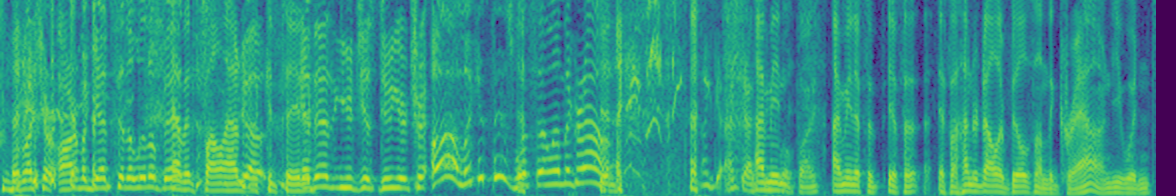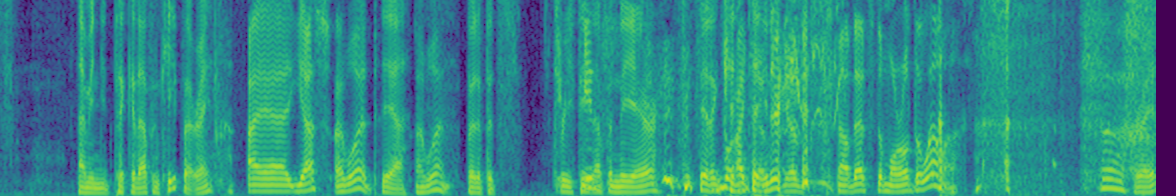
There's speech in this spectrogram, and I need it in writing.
brush your arm against it a little bit, Have it fall out of the container. and then you just do your trick. Oh, look at this! What's on the ground? I, got- I got you. I mean, I mean, if a, if a if a hundred dollar bill's on the ground, you wouldn't. I mean, you'd pick it up and keep it, right? I uh, yes, I would. Yeah. I would. But if it's three feet It's- up in the air It's in a container, yes. Now that's the moral dilemma. Right?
